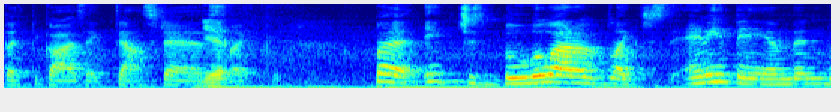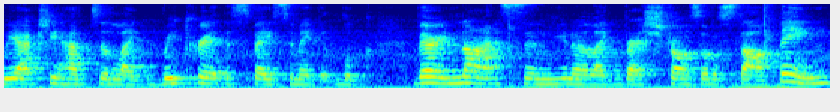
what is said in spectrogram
like the guys like downstairs, Yeah. like. But it just blew out of like just anything, and then we actually had to like recreate the space to make it look very nice and you know like restaurant sort of style thing.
